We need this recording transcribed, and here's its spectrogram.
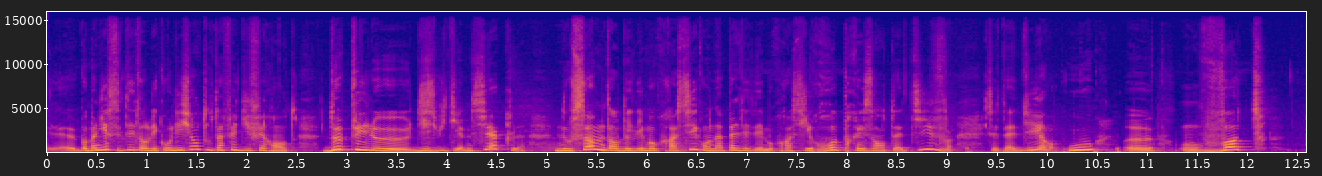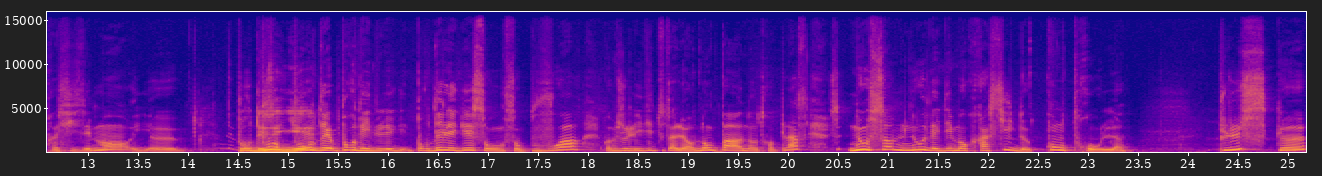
euh, comment dire, c'était dans des conditions tout à fait différentes. Depuis le XVIIIe siècle, nous sommes dans des démocraties qu'on appelle des démocraties représentatives, c'est-à-dire où euh, on vote précisément pour désigner. Pour, déléguer, pour déléguer son, son, pouvoir, comme je l'ai dit tout à l'heure, non pas à notre place. Nous sommes, nous, des démocraties de contrôle, plus que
